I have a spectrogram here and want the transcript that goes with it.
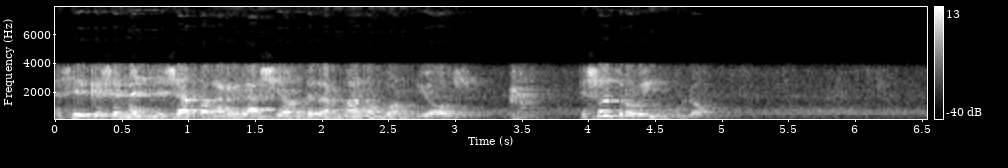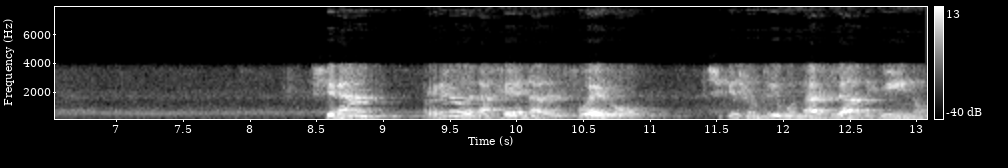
es decir, que se mete ya con la relación del hermano con Dios, es otro vínculo. Será reo de la ajena del fuego. Así que es un tribunal ya divino.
